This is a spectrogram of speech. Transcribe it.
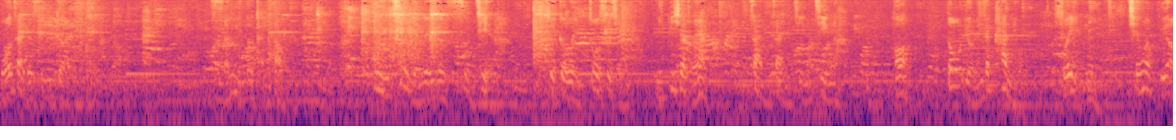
活在的是一个神明都看得到的，五次元的一个世界啊。所以各位做事情，你必须要怎么样？战战兢兢啊！哦，都有人在看你，所以你千万不要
